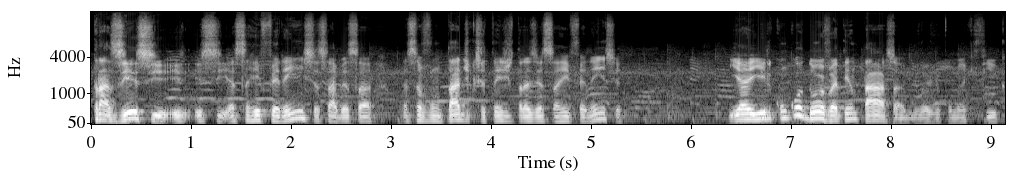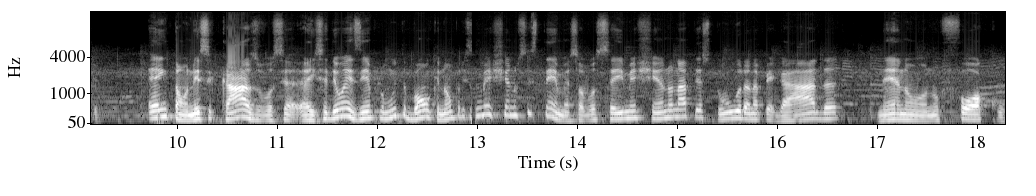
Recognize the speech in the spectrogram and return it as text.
trazer esse, esse, essa referência, sabe? Essa, essa vontade que você tem de trazer essa referência. E aí ele concordou, vai tentar, sabe? Vai ver como é que fica. É, então, nesse caso, você aí você deu um exemplo muito bom que não precisa mexer no sistema, é só você ir mexendo na textura, na pegada, né, no, no foco,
